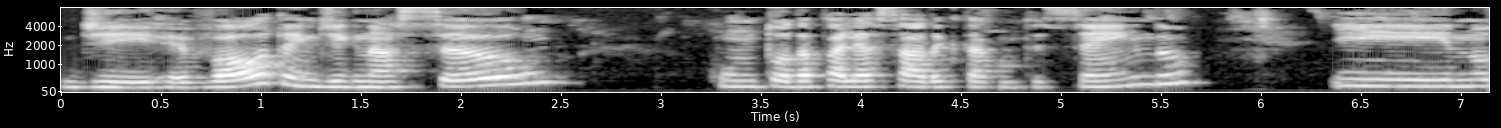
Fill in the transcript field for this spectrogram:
de revolta, indignação, com toda a palhaçada que está acontecendo. E no,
